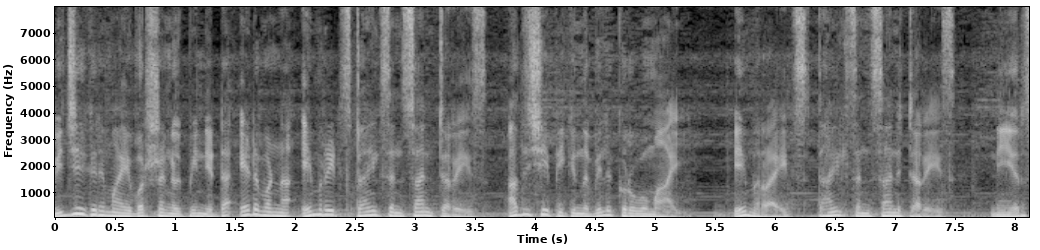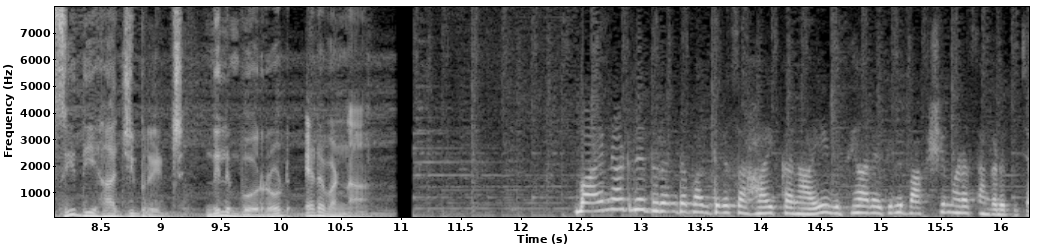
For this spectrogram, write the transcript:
വിജയകരമായ വർഷങ്ങൾ പിന്നിട്ട Edavanna Emirates tiles and sanitaries അതിശയിപ്പിക്കുന്ന വിലക്കുറവുമായി. Emirates tiles and sanitaries near Sidi Haji bridge Nilambur road Edavanna. വയനാട്ടിലെ ദുരന്തബാധിതരെ സഹായിക്കാനായി വിദ്യാലയത്തിൽ ഭക്ഷ്യമേള സംഘടിപ്പിച്ച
